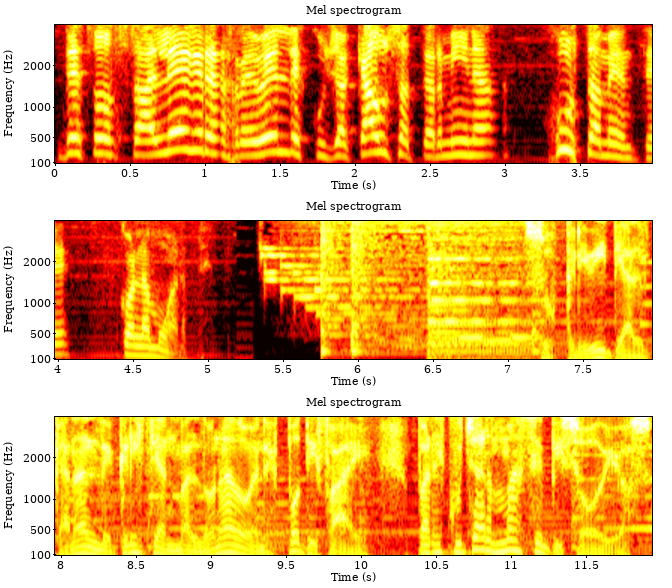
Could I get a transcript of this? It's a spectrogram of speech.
de estos alegres rebeldes cuya causa termina justamente con la muerte. Suscríbete al canal de Cristian Maldonado en Spotify para escuchar más episodios.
